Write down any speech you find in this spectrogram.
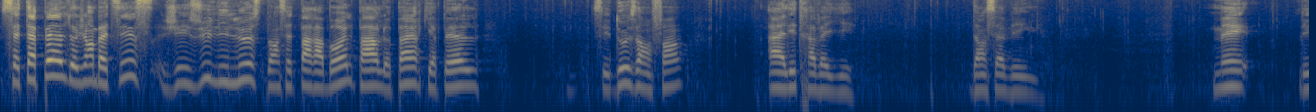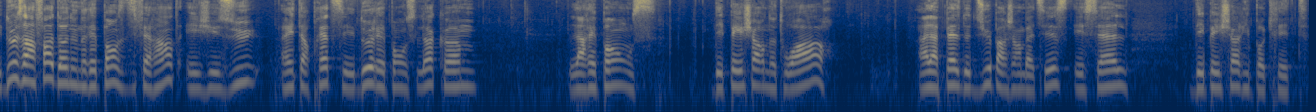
cet appel de Jean-Baptiste, Jésus l'illustre dans cette parabole par le père qui appelle ses deux enfants à aller travailler dans sa vigne. Mais les deux enfants donnent une réponse différente et Jésus interprète ces deux réponses-là comme la réponse des pécheurs notoires à l'appel de Dieu par Jean-Baptiste et celle des pécheurs hypocrites.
